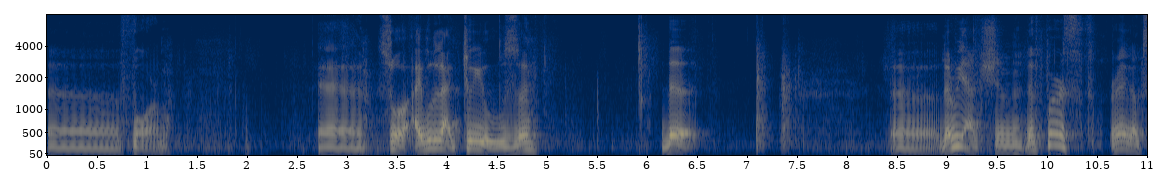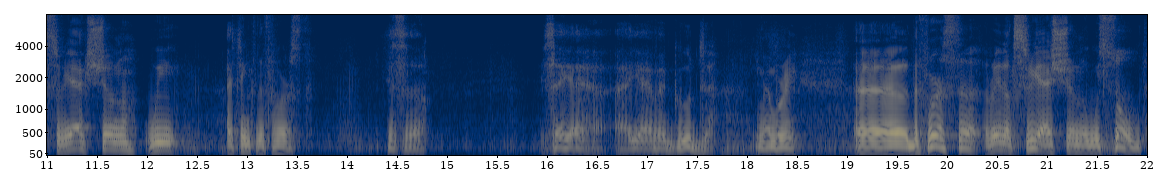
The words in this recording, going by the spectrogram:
uh, form. Uh, so I would like to use the uh, the reaction, the first redox reaction, we, I think the first is, uh, is I, I have a good memory. Uh, the first uh, redox reaction we solved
